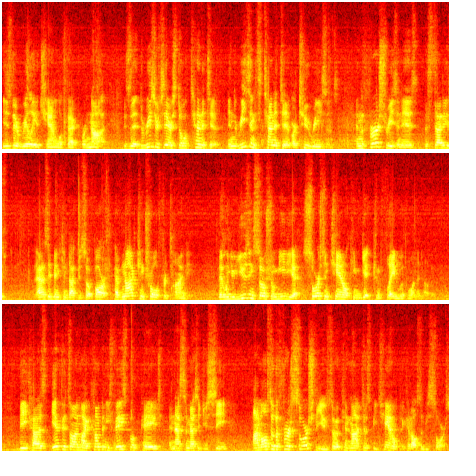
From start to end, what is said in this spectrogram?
Is there really a channel effect or not? Is that the research there is still tentative. And the reason it's tentative are two reasons. And the first reason is the studies, as they've been conducted so far, have not controlled for timing. That when you're using social media, source and channel can get conflated with one another. Because if it's on my company Facebook page, and that's the message you see, I'm also the first source for you, so it cannot just be channel, it could also be source.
